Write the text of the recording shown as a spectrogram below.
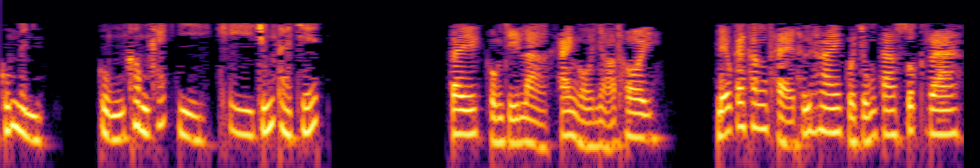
của mình, cũng không khác gì khi chúng ta chết. Đây cũng chỉ là khai ngộ nhỏ thôi. Nếu cái thân thể thứ hai của chúng ta xuất ra,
